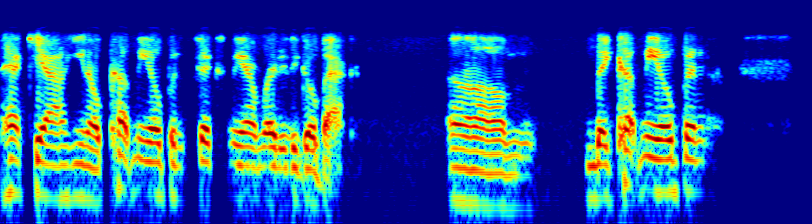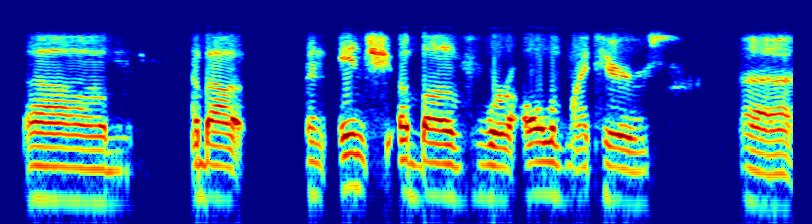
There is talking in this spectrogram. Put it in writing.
"Heck yeah! You know, cut me open, fix me. I'm ready to go back." Um, they cut me open um, about an inch above where all of my tears uh,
